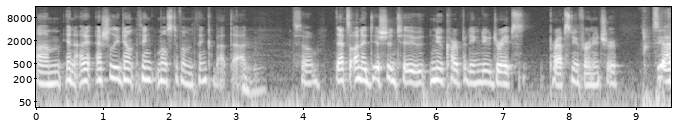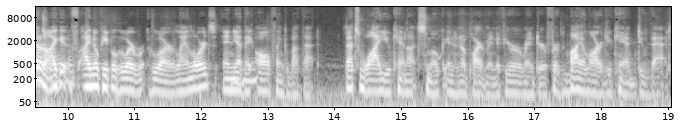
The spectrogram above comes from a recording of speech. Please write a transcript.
um, and i actually don't think most of them think about that Mhm. so that's on addition to new carpeting new drapes perhaps new furniture See, I don't know. I get. I know people who are who are landlords, and yet Mm-hmm. they all think about that. That's why you cannot smoke in an apartment if you're a renter. For by and large, you can't do that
